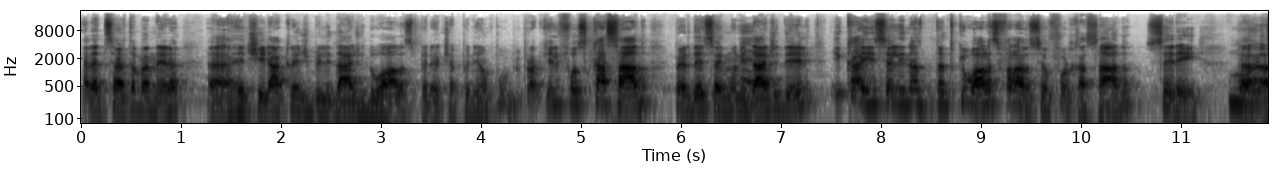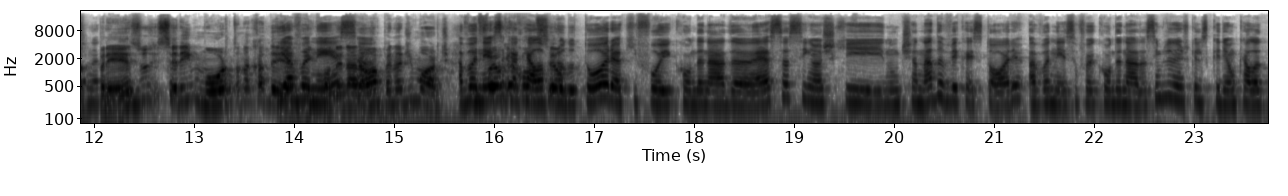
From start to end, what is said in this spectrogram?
era, de certa maneira, eh, retirar a credibilidade do Wallace perante a opinião pública para que ele fosse caçado, perdesse a É. imunidade dele e caísse ali. Na... Tanto que o Wallace falava: se eu for caçado, serei na preso e serei morto na cadeia. E a Vanessa- condenarão a pena de morte. A Vanessa, o que é aquela produtora que foi condenada, essa assim, eu acho que não tinha nada a ver com a história. A Vanessa foi condenada simplesmente porque eles queriam que ela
